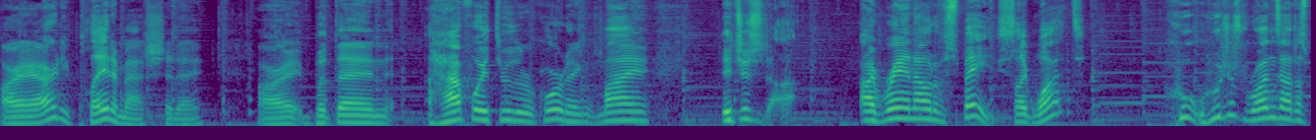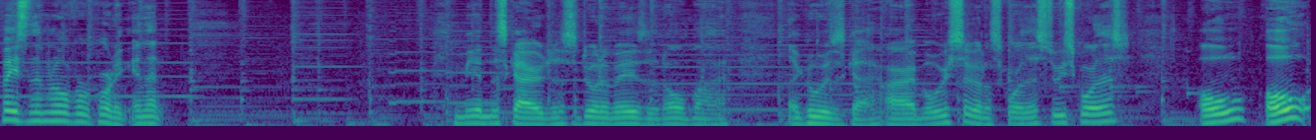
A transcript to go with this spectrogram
All right, I already played a match today. All right, but then halfway through the recording, my it just I, I ran out of space. Like what? Who who just runs out of space in the middle of recording and then me and this guy are just doing amazing. Oh my. Like, who is this guy? All right, but we're still going to score this. Do we score this? Oh, oh,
